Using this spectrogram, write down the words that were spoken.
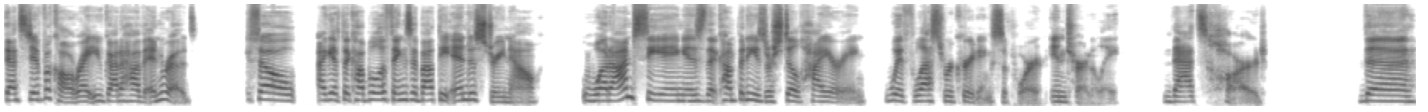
that's difficult, right? You've got to have inroads. So I guess a couple of things about the industry now. What I'm seeing is that companies are still hiring with less recruiting support internally. That's hard. The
